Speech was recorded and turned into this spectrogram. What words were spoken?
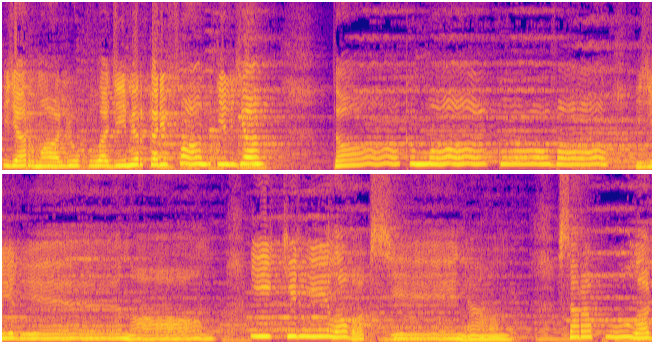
Ярмолюк, Владимир Карифан, Илья, Токмакова, Елена и Кириллова Ксения. Сарапулов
